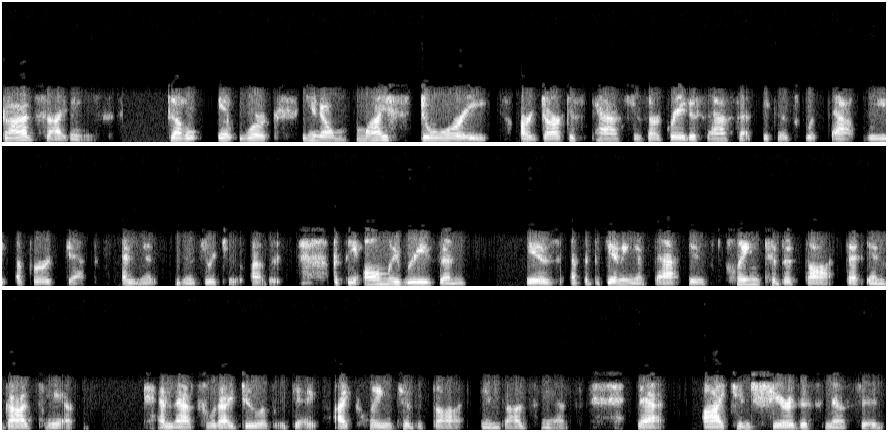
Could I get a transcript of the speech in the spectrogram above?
God sightings? So it works. You know, my story our darkest past is our greatest asset because with that we avert death and misery to others. But the only reason is at the beginning of that is cling to the thought that in God's hands. And that's what I do every day. I cling to the thought in God's hands that I can share this message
